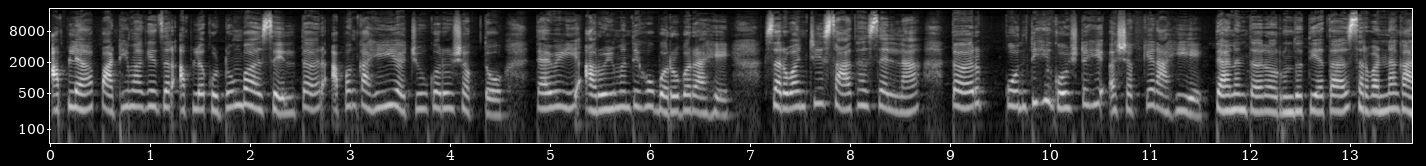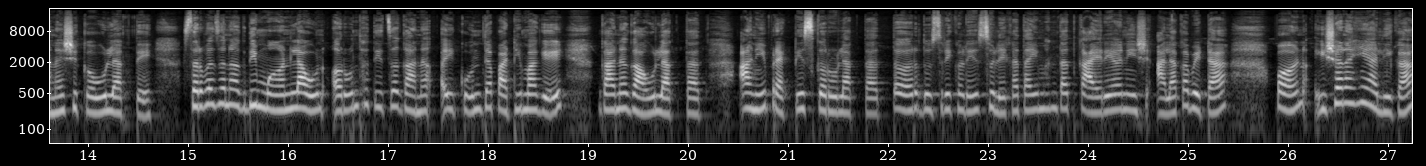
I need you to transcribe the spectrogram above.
आपल्या पाठीमागे जर आपलं कुटुंब असेल तर आपण काहीही अचीव करू शकतो. त्यावेळी आरोही म्हणते हो बरोबर आहे. सर्वांची साथ असेल ना तर कोणतीही गोष्ट ही अशक्य नाही आहे त्यानंतर अरुंधती आता सर्वांना गाणं शिकवू लागते. सर्वजण अगदी मन लावून अरुंधतीचं गाणं ऐकून त्या पाठीमागे गाणं गाऊ लागतात आणि प्रॅक्टिस करू लागतात. तर दुसरीकडे सुलेखाताई म्हणतात काय रे अनिश आला का बेटा? पण ईशा नाही आली का?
